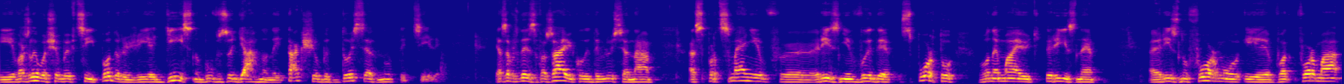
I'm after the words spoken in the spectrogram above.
І важливо, щоб в цій подорожі я дійсно був зодягнений так, щоб досягнути цілі. Я завжди зважаю, коли дивлюся на е, спортсменів, е, різні види спорту, вони мають різне, е, різну форму, і форма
